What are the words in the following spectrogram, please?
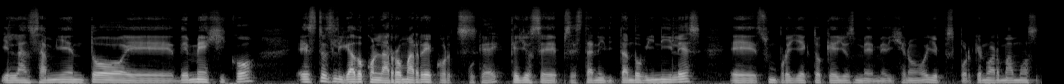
y el lanzamiento eh, de México. Esto es ligado con la Roma Records. Que ellos eh, pues, están editando viniles. Es un proyecto que ellos me, me dijeron, oye, pues ¿por qué no armamos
